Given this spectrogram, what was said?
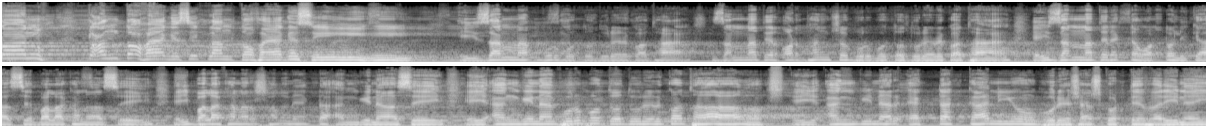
কন, ক্লান্ত হয়ে গেছি, ক্লান্ত হয়ে গেছি। এই জান্নাত ঘুরবো তো দূরের কথা, জান্নাতের অর্ধাংশ ঘুরবো তো দূরের কথা। এই জান্নাতের একটা অট্টলিকা আছে, বালাখানা আছে। এই বালাখানার সামনে একটা আঙ্গিনা আছে। এই আঙ্গিনা ঘুরবো তো দূরের কথা। এই আঙ্গিনার একটা কানিও ঘুরে শেষ করতে পারি নাই।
